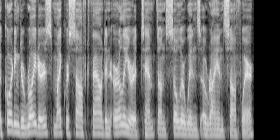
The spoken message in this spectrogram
According to Reuters, Microsoft found an earlier attempt on SolarWinds Orion software.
